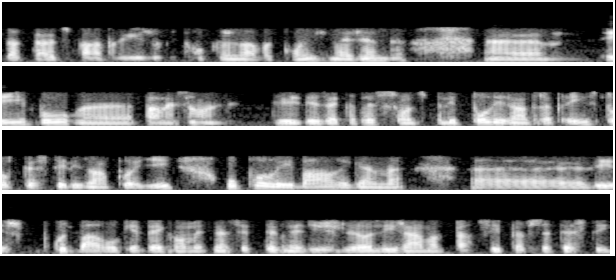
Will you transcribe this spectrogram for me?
Docteur du Pabrise ou plus dans votre coin, j'imagine. Euh, et pour euh, par la suite, des, des qui sont disponibles pour les entreprises, pour tester les employés ou pour les bars également. Euh, beaucoup de bars au Québec ont maintenant cette technologie-là. Les gens avant de partir peuvent se tester.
